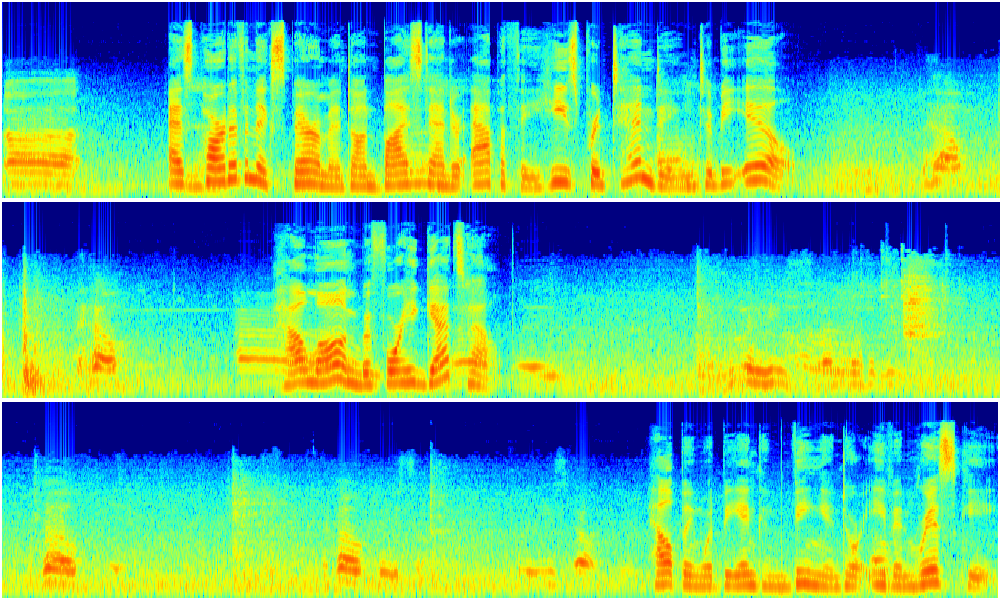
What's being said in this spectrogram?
uh, As part of an experiment on bystander apathy, he's pretending to be ill. help, help, How long before he gets help? please, somebody, help, help me, son. please help me. Helping would be inconvenient or even risky.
